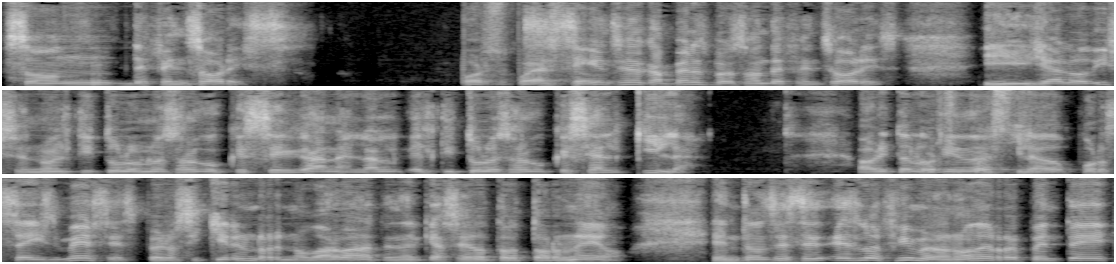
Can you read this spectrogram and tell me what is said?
son defensores. Por supuesto. Siguen siendo campeones, pero son defensores. Y ya lo dicen, ¿no? El título no es algo que se gana, el título es algo que se alquila. Ahorita lo tienen alquilado por seis meses, pero si quieren renovar van a tener que hacer otro torneo. Entonces es, lo efímero, ¿no? De repente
